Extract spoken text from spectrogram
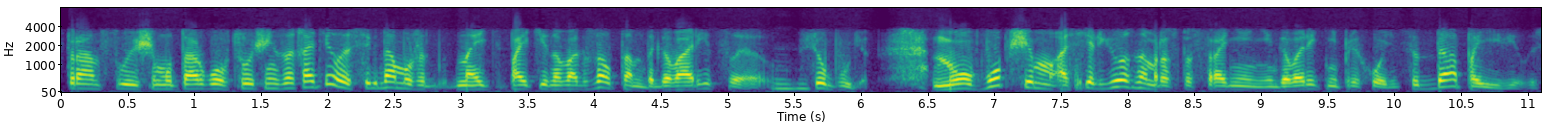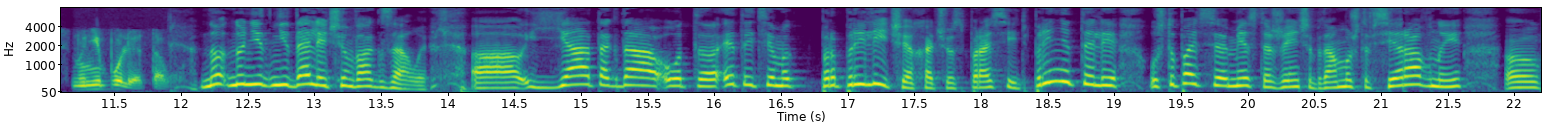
странствующему торговцу очень захотелось, всегда может найти, пойти на вокзал, там договориться, угу. все будет. Но в общем о серьезном распространении говорить не приходится. Да, появилось, но не более того. Но, но не, не далее, чем вокзалы. А, я тогда от этой темы про приличие хочу спросить. Принято ли уступать место женщине, потому что все равны? Равны, э,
